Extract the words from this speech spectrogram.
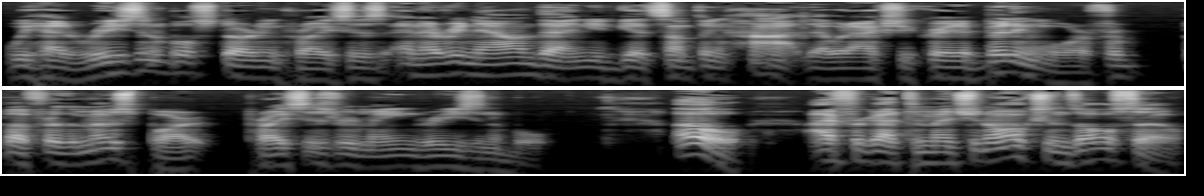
We had reasonable starting prices and every now and then you'd get something hot that would actually create a bidding war, for, but for the most part, prices remained reasonable. Oh, I forgot to mention auctions also.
